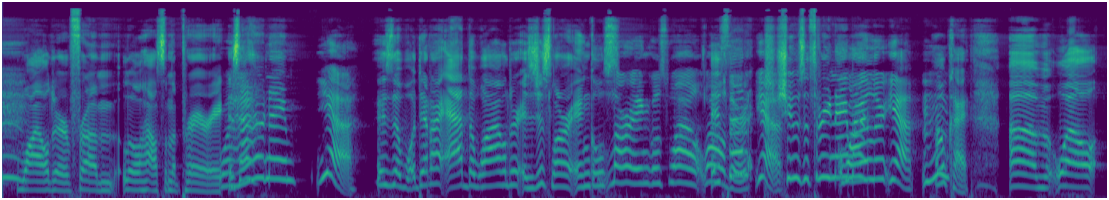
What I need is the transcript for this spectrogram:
Wilder from Little House on the Prairie. What Is that her name? yeah. Is it did I add the Wilder? Is it just Laura Ingalls? Laura Ingalls Wild, Wilder. that- yeah. She was a three namer? Wilder. Yeah. mhm. Okay. Um, well,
